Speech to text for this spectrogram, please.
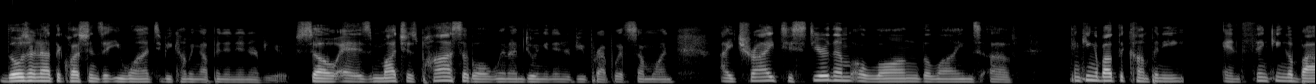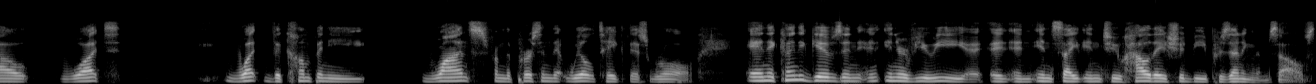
those are not the questions that you want to be coming up in an interview. So, as much as possible, when I'm doing an interview prep with someone, I try to steer them along the lines of thinking about the company and thinking about what what the company wants from the person that will take this role and it kind of gives an, an interviewee a, an insight into how they should be presenting themselves.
